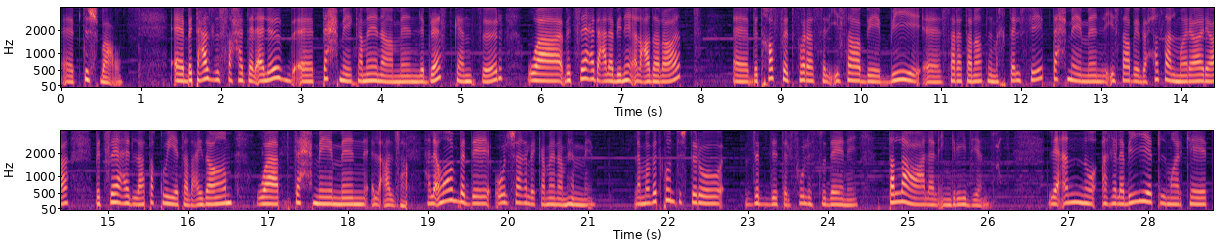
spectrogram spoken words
آه، بتشبعوا. آه، بتعزز صحة القلب آه، بتحمي كمان من ال breast cancer وبتساعد على بناء العضلات آه، بتخفض فرص الإصابة بالسرطانات المختلفة بتحمي من الإصابة بحصى المرارة بتساعد لتقوية العظام وبتحمي من الألزهايمر هلأ هون بدي أقول شغلة كمان مهمة. لما بدكم تشتروا زبدة الفول السوداني طلعوا على ال ingredients لأنه أغلبية الماركات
